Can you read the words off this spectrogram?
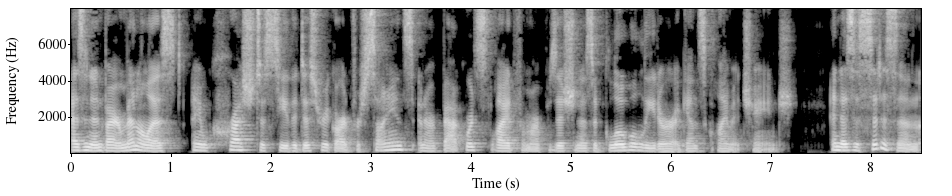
As an environmentalist, I am crushed to see the disregard for science and our backward slide from our position as a global leader against climate change. And as a citizen,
